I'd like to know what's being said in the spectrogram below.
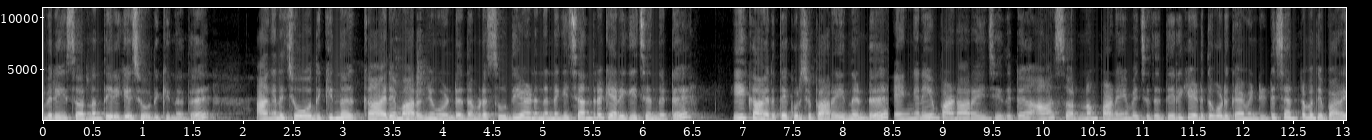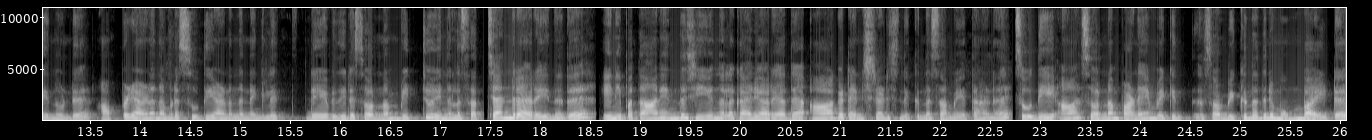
ഇവർ ഈ സ്വർണം തിരികെ ചോദിക്കുന്നത്. അങ്ങനെ ചോദിക്കുന്ന കാര്യം അറിഞ്ഞുകൊണ്ട് നമ്മുടെ സുധിയാണെന്നുണ്ടെങ്കിൽ ചന്ദ്രയ്ക്ക് അരികെ ചെന്നിട്ട് ഈ കാര്യത്തെക്കുറിച്ച് പറയുന്നുണ്ട്. എങ്ങനെയും പണം അറേഞ്ച് ചെയ്തിട്ട് ആ സ്വർണം പണയം വെച്ചത് തിരികെ എടുത്തു കൊടുക്കാൻ വേണ്ടിയിട്ട് ചന്ദ്രമതി പറയുന്നുണ്ട്. അപ്പോഴാണ് നമ്മുടെ സുധിയാണെന്നുണ്ടെങ്കിൽ രേവതിയുടെ സ്വർണം വിറ്റു എന്നുള്ള ചന്ദ്ര അറിയുന്നത്. ഇനിയിപ്പോ താൻ എന്ത് ചെയ്യും എന്നുള്ള കാര്യം അറിയാതെ ആകെ ടെൻഷൻ അടിച്ച് നിൽക്കുന്ന സമയത്താണ് സുതി ആ സ്വർണം പണയം വെക്ക സ്വ- വിൽക്കുന്നതിന് മുമ്പായിട്ട്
